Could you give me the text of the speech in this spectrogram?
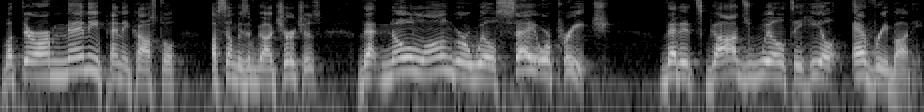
But there are many Pentecostal Assemblies of God churches that no longer will say or preach that it's God's will to heal everybody.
